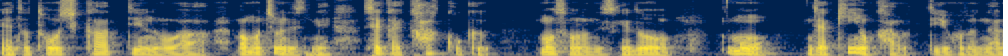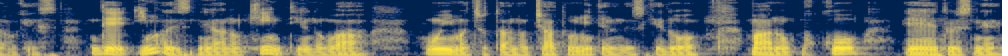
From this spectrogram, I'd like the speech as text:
えっ、と、投資家っていうのは、まあもちろんですね、世界各国もそうなんですけど、もう、じゃあ金を買うっていうことになるわけです。で、今ですね、あの、金っていうのは、こう今ちょっとあの、チャートを見てるんですけど、まああの、ここ、えっ、ー、とですね、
